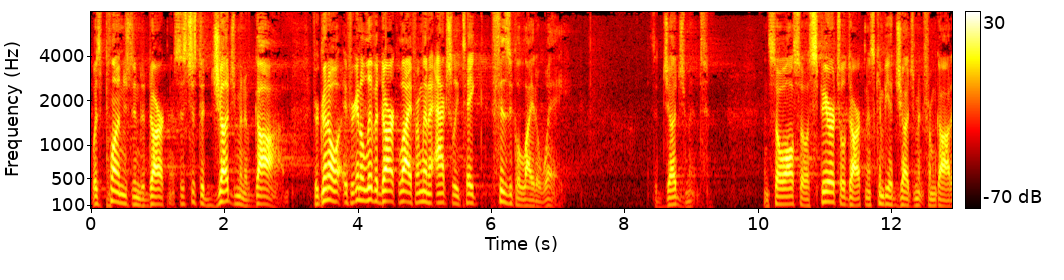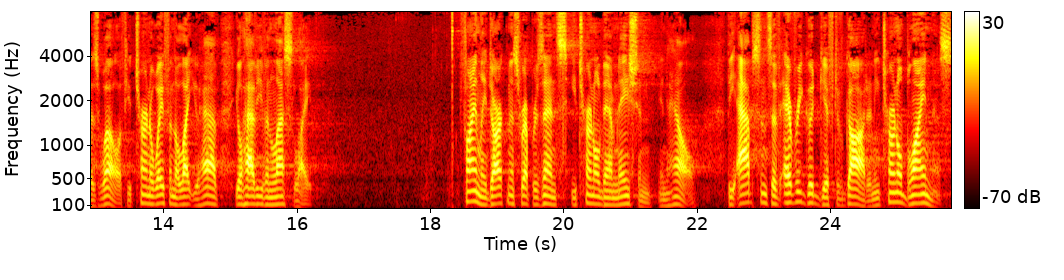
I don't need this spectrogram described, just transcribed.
was plunged into darkness. It's just a judgment of God. If you're gonna, if you're gonna live a dark life, I'm gonna actually take physical light away. It's a judgment. And so also a spiritual darkness can be a judgment from God as well. If you turn away from the light you have, you'll have even less light. Finally, darkness represents eternal damnation in hell, the absence of every good gift of God, an eternal blindness.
